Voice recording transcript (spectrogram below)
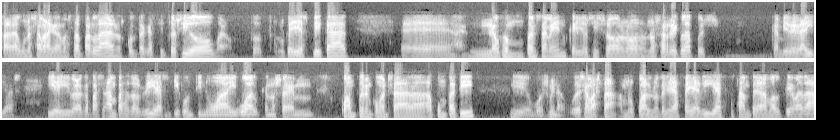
fa una setmana que vam estar parlant, escolta aquesta situació, bueno, tot el que he explicat, eh, aneu fent un pensament que jo, si això no, no s'arregla, pues, canviaré gaires. I, i veure que pas, han passat els dies i continua igual, que no sabem quan podrem començar a, a competir, i pues, mira, ho deixem estar. Amb la qual nosaltres ja feia dies que estàvem treballant amb el tema de,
